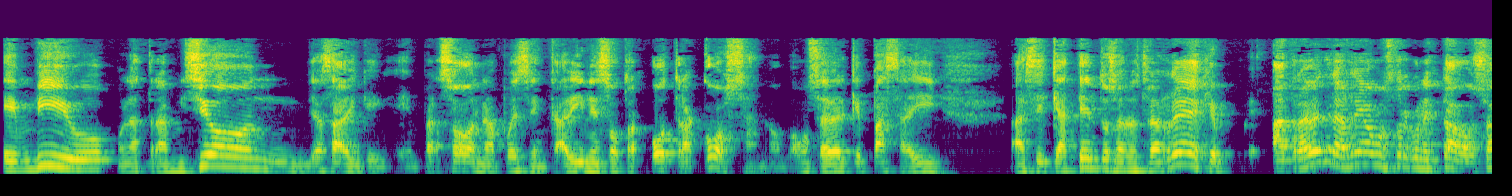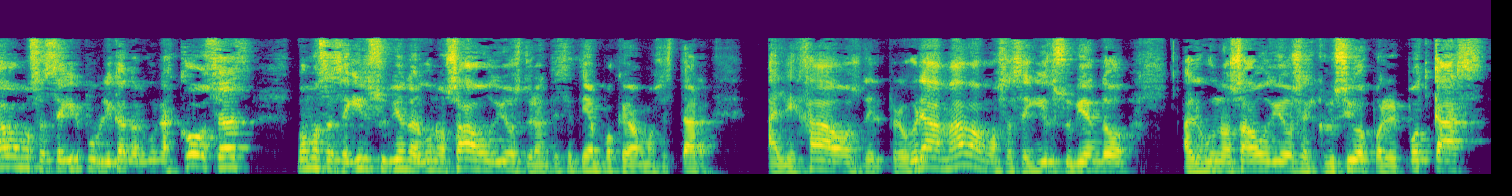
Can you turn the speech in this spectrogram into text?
en vivo con la transmisión, ya saben que en, persona, pues en cabina es otra, otra cosa, ¿no? Vamos a ver qué pasa ahí. Así que atentos a nuestras redes, que a través de las redes vamos a estar conectados, ya vamos a seguir publicando algunas cosas, Vamos a seguir subiendo algunos audios durante este tiempo que vamos a estar alejados del programa. Vamos a seguir subiendo algunos audios exclusivos por el podcast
